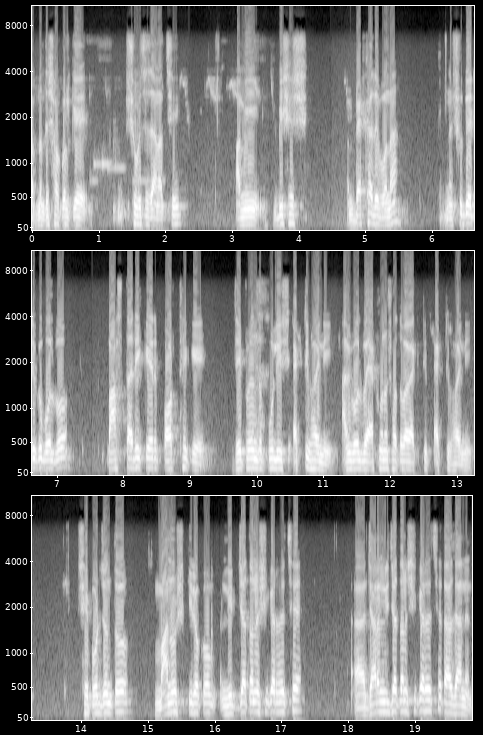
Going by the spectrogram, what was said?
আপনাদের সকলকে শুভেচ্ছা জানাচ্ছি। আমি বিশেষ ব্যাখ্যা দেব না। শুধু এটুকু বলব, পাঁচ তারিখের পর থেকে যে পর্যন্ত পুলিশ অ্যাক্টিভ হয়নি, আমি বলব এখনও শতভাগ অ্যাক্টিভ অ্যাক্টিভ হয়নি। সে পর্যন্ত মানুষ কীরকম নির্যাতনের শিকার হয়েছে যারা নির্যাতনের শিকার হয়েছে তারা জানেন,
